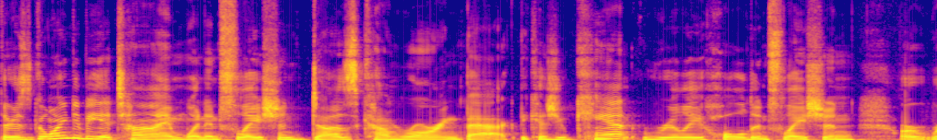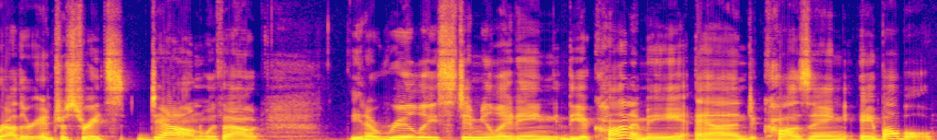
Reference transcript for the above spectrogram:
there's going to be a time when inflation does come roaring back because you can't really hold inflation or rather interest rates down without you know really stimulating the economy and causing a bubble.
